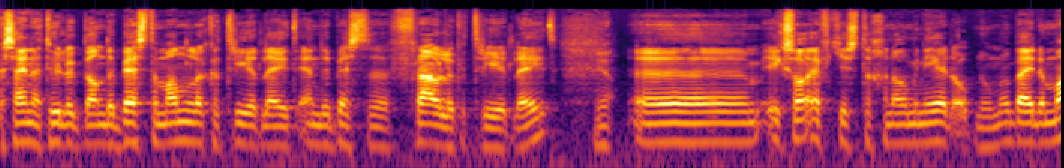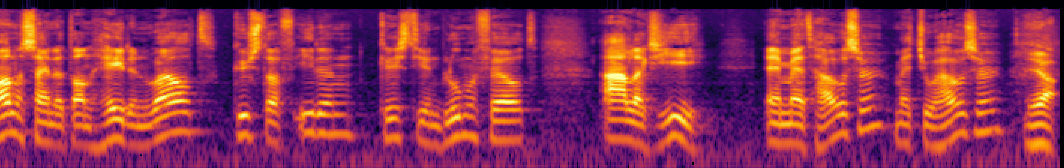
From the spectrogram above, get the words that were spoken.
zijn natuurlijk dan de beste mannelijke triatleet en de beste vrouwelijke triatleet. Ja. Uh, ik zal eventjes de genomineerden opnoemen. Bij de mannen zijn het dan Hayden Wild, Gustav Iden, Christian Bloemenveld, Alex Yee en Matt Hauser, Matthew Hauser. Ja.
